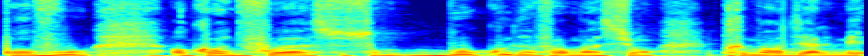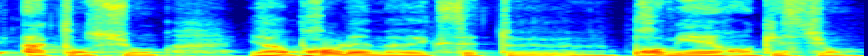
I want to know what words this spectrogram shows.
pour vous, encore une fois, ce sont beaucoup d'informations primordiales. Mais attention, il y a un problème avec cette euh, première en question.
